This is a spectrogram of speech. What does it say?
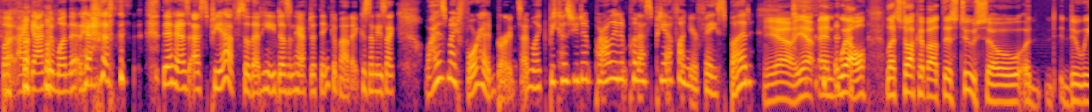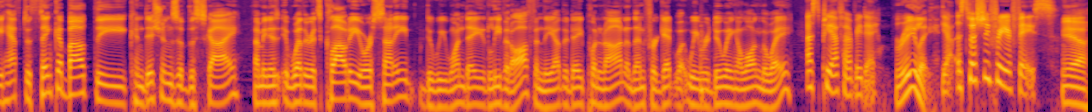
But I got him one that has that has SPF so that he doesn't have to think about it. Because then he's like, "Why is my forehead burnt?" I'm like, "Because you didn't probably didn't put SPF on your face, bud." Yeah, yeah. And well, let's talk about this too. So, uh, do we have to think about the conditions of the sky? I mean, is, whether it's cloudy or sunny, do we one day leave it off and the other day put it on and then forget what we were doing along the way? SPF every day. Really? Yeah, especially for your face. Yeah.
